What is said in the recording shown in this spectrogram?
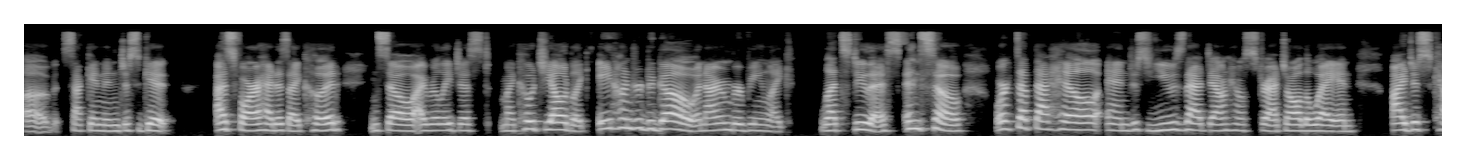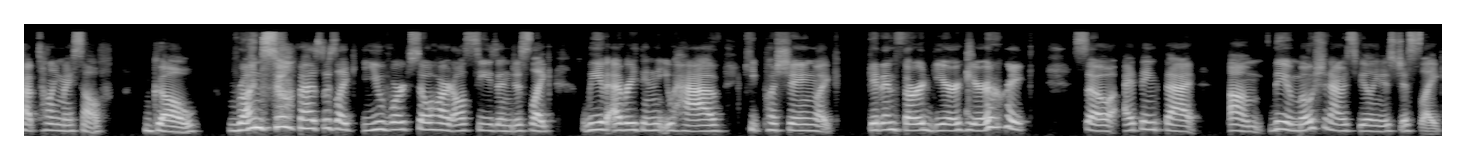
of second and just get as far ahead as I could. And so I really just, my coach yelled like 800 to go. And I remember being like, let's do this. And so worked up that hill and just used that downhill stretch all the way. And I just kept telling myself, go, run so fast. It's like, you've worked so hard all season. Just like leave everything that you have, keep pushing, like get in third gear here. like, so I think that um the emotion i was feeling is just like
